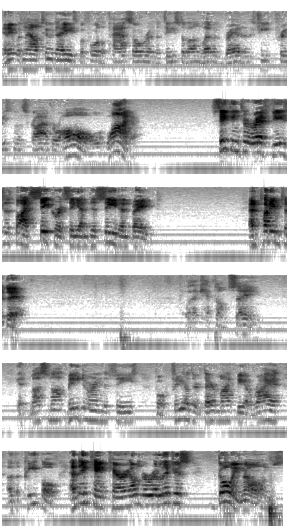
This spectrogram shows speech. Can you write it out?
And it was now two days before the Passover and the Feast of Unleavened Bread, and the chief priests and the scribes were all while seeking to arrest Jesus by secrecy and deceit and bait and put him to death. Well, they kept on saying, it must not be during the feast for fear that there might be a riot of the people and they can't carry on the religious going ons.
